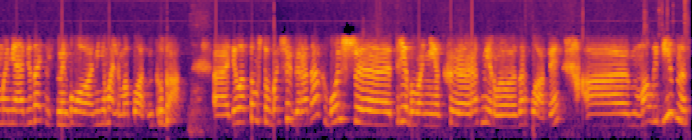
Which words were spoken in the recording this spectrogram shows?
э, так называемыми обязательствами по минимальным оплатам труда. А, Дело в том, что в больших городах больше требования к размеру зарплаты, а малый бизнес,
